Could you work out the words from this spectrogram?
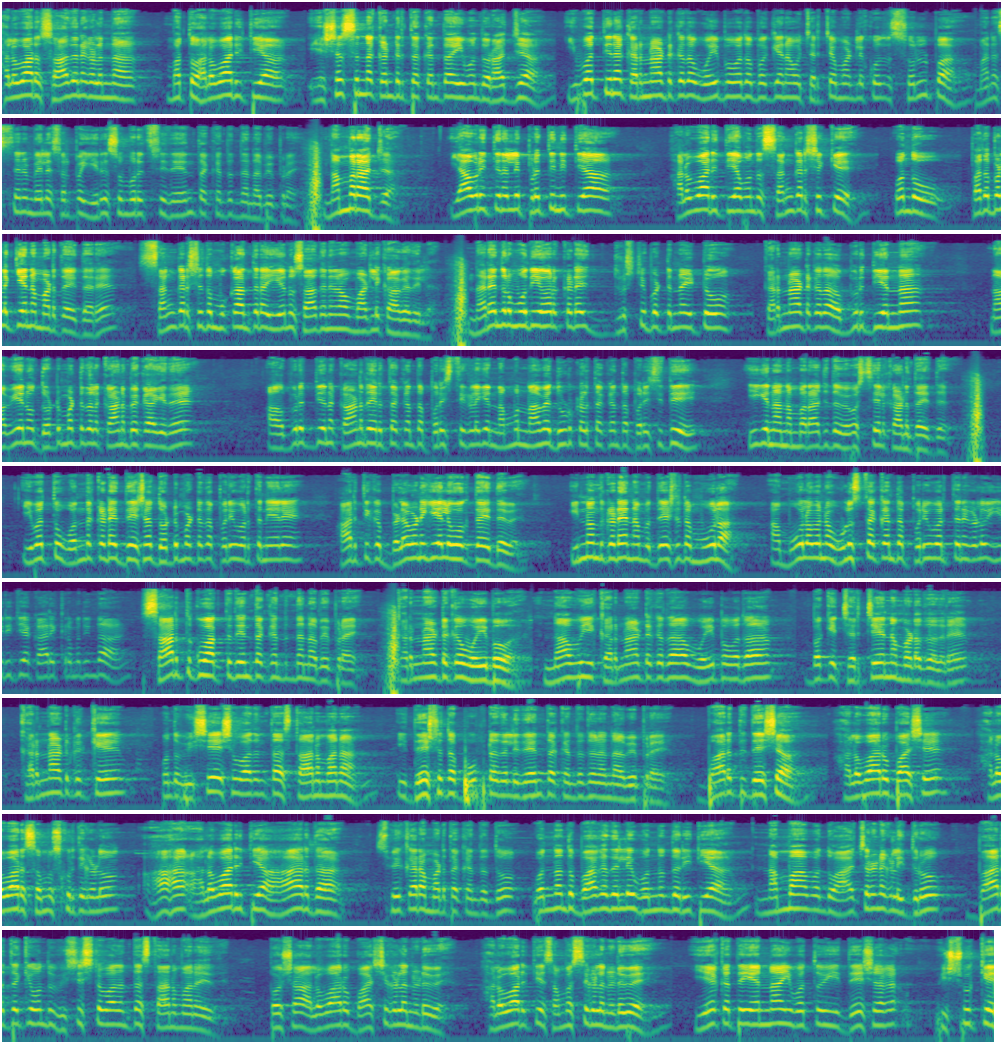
ಹಲವಾರು ಸಾಧನೆಗಳನ್ನು ಮತ್ತು ಹಲವಾರು ರೀತಿಯ ಯಶಸ್ಸನ್ನು ಕಂಡಿರ್ತಕ್ಕಂಥ ಈ ಒಂದು ರಾಜ್ಯ, ಇವತ್ತಿನ ಕರ್ನಾಟಕದ ವೈಭವದ ಬಗ್ಗೆ ನಾವು ಚರ್ಚೆ ಮಾಡಲಿಕ್ಕೆ ಹೋದ್ರೆ ಸ್ವಲ್ಪ ಮನಸ್ಸಿನ ಮೇಲೆ ಸ್ವಲ್ಪ ಇರಿಸು ಮುರಿಸಿದೆ ಅಂತಕ್ಕಂಥದ್ದು ನನ್ನ ಅಭಿಪ್ರಾಯ. ನಮ್ಮ ರಾಜ್ಯ ಯಾವ ರೀತಿಯಲ್ಲಿ ಪ್ರತಿನಿತ್ಯ ಹಲವಾರು ರೀತಿಯ ಒಂದು ಸಂಘರ್ಷಕ್ಕೆ ಒಂದು ಪದಬಳಕೆಯನ್ನು ಮಾಡ್ತಾ ಇದ್ದಾರೆ. ಸಂಘರ್ಷದ ಮುಖಾಂತರ ಏನು ಸಾಧನೆ ನಾವು ಮಾಡಲಿಕ್ಕೆ ಆಗೋದಿಲ್ಲ. ನರೇಂದ್ರ ಮೋದಿಯವರ ಕಡೆ ದೃಷ್ಟಿಪಟ್ಟನ್ನು ಇಟ್ಟು ಕರ್ನಾಟಕದ ಅಭಿವೃದ್ಧಿಯನ್ನು ನಾವೇನು ದೊಡ್ಡ ಮಟ್ಟದಲ್ಲಿ ಕಾಣಬೇಕಾಗಿದೆ, ಆ ಅಭಿವೃದ್ಧಿಯನ್ನು ಕಾಣದೇ ಇರತಕ್ಕಂಥ ಪರಿಸ್ಥಿತಿಗಳಿಗೆ ನಮ್ಮನ್ನು ನಾವೇ ದುಡ್ಕೊಳ್ತಕ್ಕಂಥ ಪರಿಸ್ಥಿತಿ ಈಗಿನ ನಮ್ಮ ರಾಜ್ಯದ ವ್ಯವಸ್ಥೆಯಲ್ಲಿ ಕಾಣ್ತಾ ಇದ್ದೆ ಇವತ್ತು ಒಂದು ಕಡೆ ದೇಶ ದೊಡ್ಡ ಮಟ್ಟದ ಪರಿವರ್ತನೆಯಲ್ಲಿ, ಆರ್ಥಿಕ ಬೆಳವಣಿಗೆಯಲ್ಲಿ ಹೋಗ್ತಾ ಇದ್ದೇವೆ. ಇನ್ನೊಂದು ಕಡೆ ನಮ್ಮ ದೇಶದ ಮೂಲ, ಆ ಮೂಲವನ್ನು ಉಳಿಸ್ತಕ್ಕಂಥ ಪರಿವರ್ತನೆಗಳು ಈ ರೀತಿಯ ಕಾರ್ಯಕ್ರಮದಿಂದ ಸಾರ್ಥಕವಾಗ್ತದೆ ಅಂತಕ್ಕಂಥದ್ದು ನನ್ನ ಅಭಿಪ್ರಾಯ. ಕರ್ನಾಟಕ ವೈಭವ. ನಾವು ಈ ಕರ್ನಾಟಕದ ವೈಭವದ ಬಗ್ಗೆ ಚರ್ಚೆಯನ್ನು ಮಾಡೋದಾದರೆ ಕರ್ನಾಟಕಕ್ಕೆ ಒಂದು ವಿಶೇಷವಾದಂಥ ಸ್ಥಾನಮಾನ ಈ ದೇಶದ ಭೂಪಟದಲ್ಲಿದೆ ಅಂತಕ್ಕಂಥದ್ದು ನನ್ನ ಅಭಿಪ್ರಾಯ. ಭಾರತ ದೇಶ ಹಲವಾರು ಭಾಷೆ, ಹಲವಾರು ಸಂಸ್ಕೃತಿಗಳು ಆಹಾ ಹಲವಾರು ರೀತಿಯ ಆಹಾರದ ಸ್ವೀಕಾರ ಮಾಡ್ತಕ್ಕಂಥದ್ದು. ಒಂದೊಂದು ಭಾಗದಲ್ಲಿ ಒಂದೊಂದು ರೀತಿಯ ನಮ್ಮ ಒಂದು ಆಚರಣೆಗಳಿದ್ದರೂ ಭಾರತಕ್ಕೆ ಒಂದು ವಿಶಿಷ್ಟವಾದಂಥ ಸ್ಥಾನಮಾನ ಇದೆ. ಬಹುಶಃ ಹಲವಾರು ಭಾಷೆಗಳ ನಡುವೆ, ಹಲವಾರು ರೀತಿಯ ಸಮಸ್ಯೆಗಳ ನಡುವೆ ಏಕತೆಯನ್ನು ಇವತ್ತು ಈ ದೇಶ ವಿಶ್ವಕ್ಕೆ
